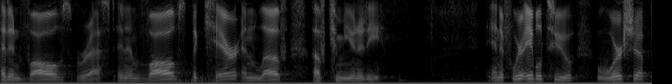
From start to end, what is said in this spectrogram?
It involves rest. It involves the care and love of community. And if we're able to worship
